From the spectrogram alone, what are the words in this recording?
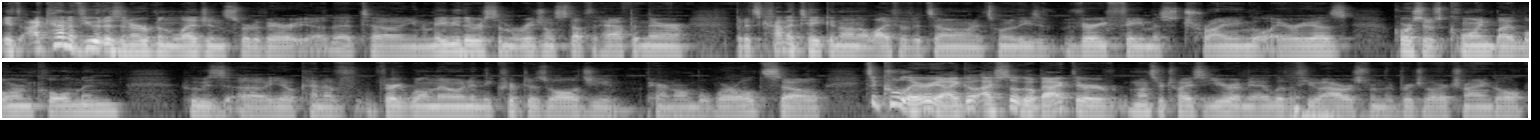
it's I kind of view it as an urban legend sort of area that uh, you know maybe there was some original stuff that happened there, but it's kind of taken on a life of its own. It's one of these very famous triangle areas. Course, it was coined by Loren Coleman, who's uh, you know kind of very well known in the cryptozoology and paranormal world. So it's a cool area. I go I still go back there once or twice a year. I mean, I live a few hours from the Bridgewater Triangle,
